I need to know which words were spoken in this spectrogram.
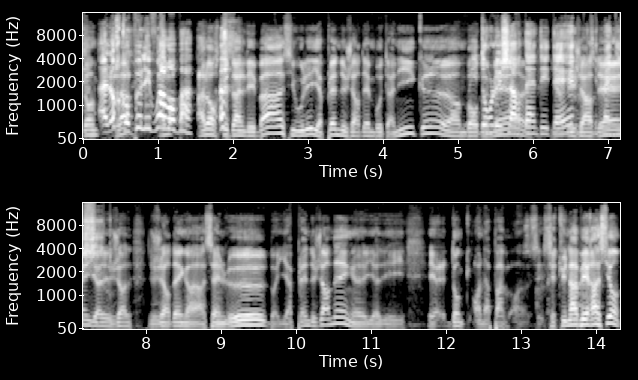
Donc, alors qu'on peut les voir en bas. Alors que dans les bas, si vous voulez, il y a plein de jardins botaniques euh, en bord de mer. le jardin d'Éden. Il y a des jardins, il y a des jardins à Saint-Leu, il y a plein de jardins. Euh, il y a des, donc on n'a pas. C'est une aberration.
